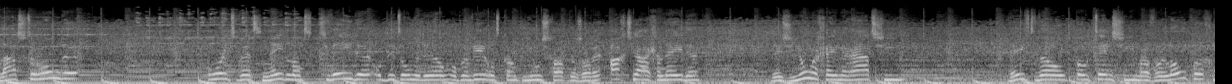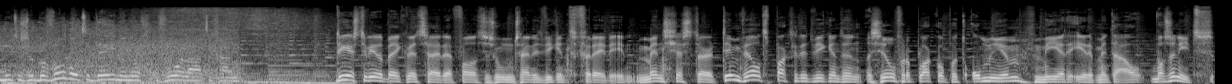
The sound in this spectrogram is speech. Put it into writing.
Laatste ronde. Ooit werd Nederland tweede op dit onderdeel op een wereldkampioenschap. Dat is alweer acht jaar geleden. Deze jonge generatie heeft wel potentie, maar voorlopig moeten ze bijvoorbeeld de Denen nog voor laten gaan. De eerste wereldbekerwedstrijden van het seizoen zijn dit weekend verreden in Manchester. Tim Veld pakte dit weekend een zilveren plak op het Omnium. Meer eer mentaal was er niet.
